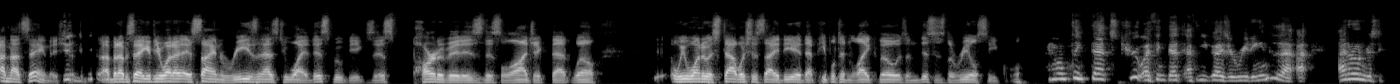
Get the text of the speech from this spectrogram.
I'm not saying they should, uh, but I'm saying if you want to assign reason as to why this movie exists, part of it is this logic that well, we want to establish this idea that people didn't like those, and this is the real sequel. I don't think that's true. I think that I think you guys are reading into that. I, I don't understand.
